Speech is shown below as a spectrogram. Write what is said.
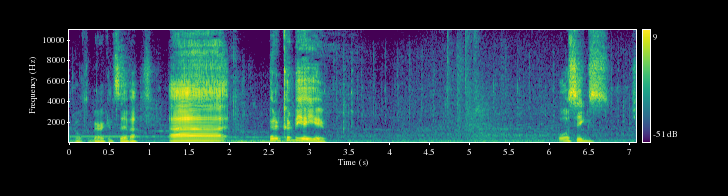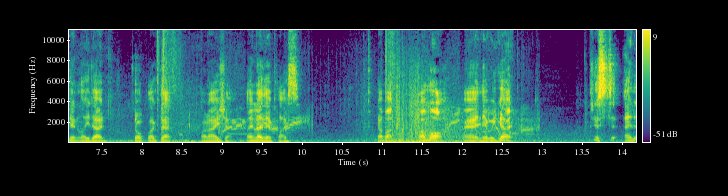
The North American server. Uh, but it could be EU. Borsigs generally don't talk like that on Asia. They know their place. Come on. One more. And there we go. just an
